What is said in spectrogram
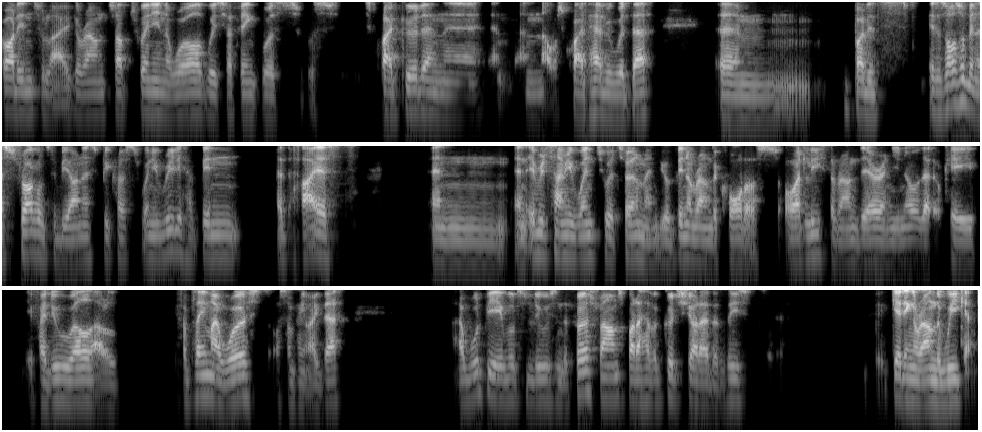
got into like around top 20 in the world which i think was was quite good and uh, and, and i was quite happy with that. Um but it's it has also been a struggle to be honest because when you really have been at the highest and and every time you went to a tournament you've been around the quarters or at least around there and you know that okay if i do well i'll if i play my worst or something like that i would be able to lose in the first rounds but i have a good shot at at least getting around the weekend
